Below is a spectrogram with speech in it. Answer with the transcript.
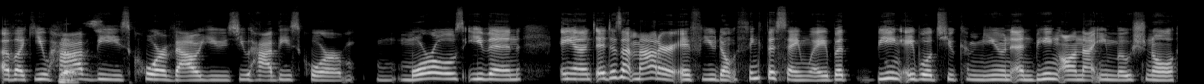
of like you have yes. these core values, you have these core morals, even. And it doesn't matter if you don't think the same way, but being able to commune and being on that emotional,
